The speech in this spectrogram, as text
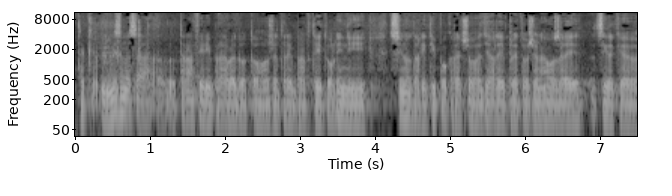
Tak my sme sa trafili práve do toho, že treba v tejto linii synodality pokračovať ďalej, pretože naozaj církev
